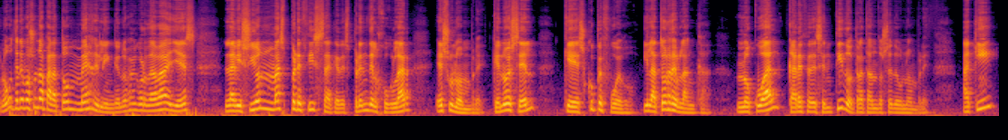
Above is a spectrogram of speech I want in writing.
Luego tenemos una para Tom que no recordaba y es la visión más precisa que desprende el juglar es un hombre, que no es él, que escupe fuego, y la torre blanca, lo cual carece de sentido tratándose de un hombre. Aquí,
